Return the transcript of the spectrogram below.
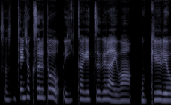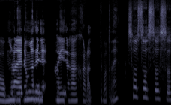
そう転職すると1ヶ月ぐらいはお給料をもらえるまで間が空くからってことね。そうそうそうそう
